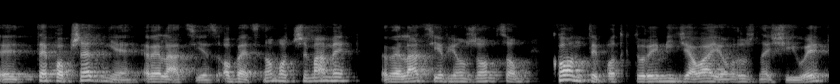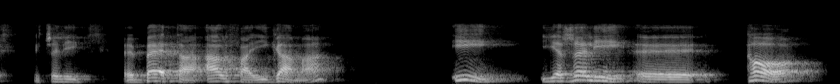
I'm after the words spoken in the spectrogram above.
y, te poprzednie relacje z obecną, otrzymamy relację wiążącą kąty, pod którymi działają różne siły, czyli beta, alfa i gamma. I jeżeli y, to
